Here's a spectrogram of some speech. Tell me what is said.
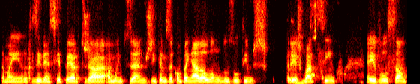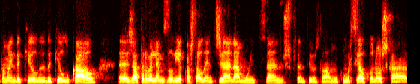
também residência perto já há muitos anos e temos acompanhado ao longo dos últimos 3, 4, 5 a evolução também daquele, daquele local. Uh, já trabalhamos ali a Costa Alentejana há muitos anos, portanto temos lá um comercial connosco há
